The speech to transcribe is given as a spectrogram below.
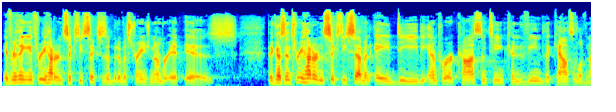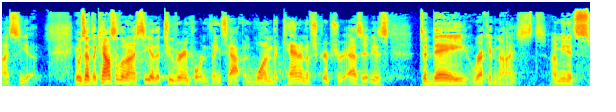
If you're thinking 366 is a bit of a strange number, it is. Because in 367 AD, the Emperor Constantine convened the Council of Nicaea. It was at the Council of Nicaea that two very important things happened. One, the canon of Scripture as it is today recognized. I mean, it's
